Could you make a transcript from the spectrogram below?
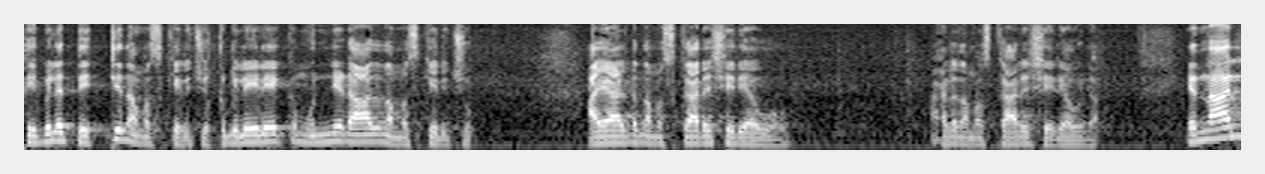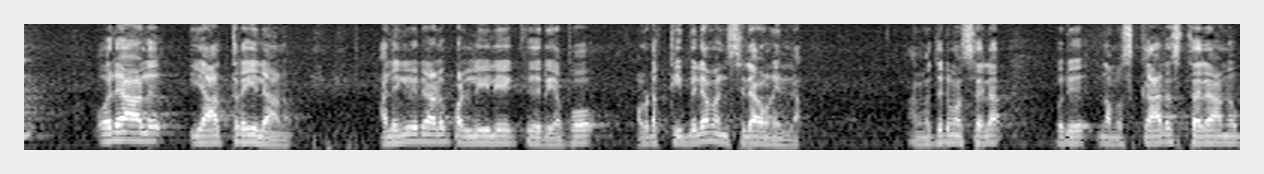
കിബില തെറ്റി നമസ്കരിച്ചു കിബിലയിലേക്ക് മുന്നിടാതെ നമസ്കരിച്ചു. അയാളുടെ നമസ്കാരം ശരിയാവുമോ അയാളുടെ നമസ്കാരം ശരിയാവില്ല എന്നാൽ ഒരാൾ യാത്രയിലാണ് അല്ലെങ്കിൽ ഒരാൾ പള്ളിയിലേക്ക് കയറി അപ്പോൾ അവിടെ കിബില മനസ്സിലാവണില്ല. അങ്ങനത്തെ ഒരു മസല ഒരു നമസ്കാര സ്ഥലമാണ്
